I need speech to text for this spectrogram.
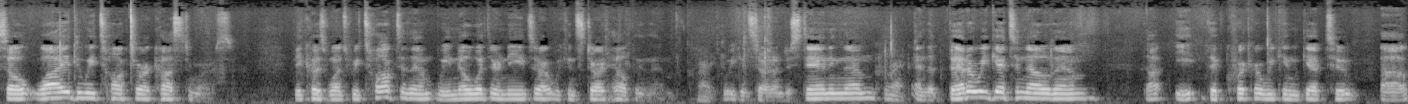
So, why do we talk to our customers? Because once we talk to them, we know what their needs are, we can start helping them. Right. We can start understanding them. Correct. And the better we get to know them, the, the quicker we can get to uh,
